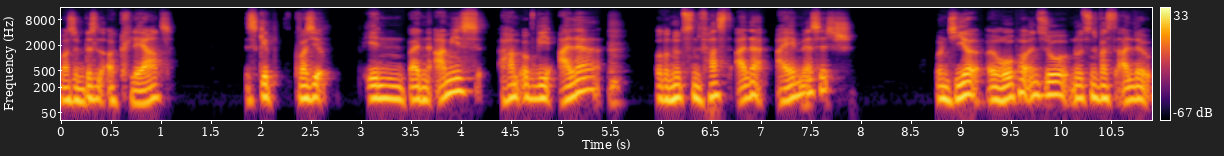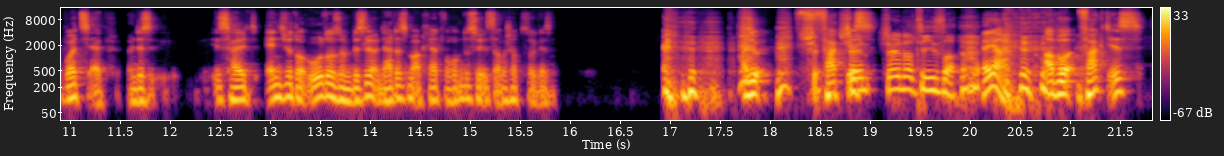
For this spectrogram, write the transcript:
mal so ein bisschen erklärt, es gibt quasi in, bei den Amis haben irgendwie alle oder nutzen fast alle iMessage und hier Europa und so nutzen fast alle WhatsApp. Und das ist halt entweder oder so ein bisschen. Und er hat das mal erklärt, warum das so ist, aber ich habe es vergessen. Also, Fakt Schön, ist. Schöner Teaser. Ja, ja. Aber Fakt ist,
